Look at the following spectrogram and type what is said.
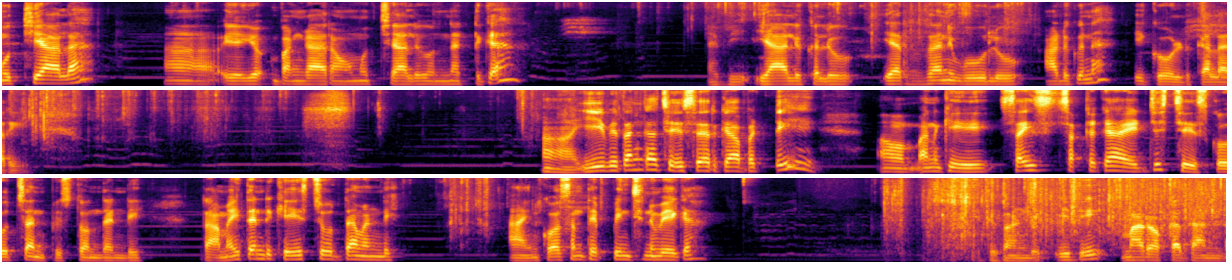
ముత్యాల బంగారం ముత్యాలు ఉన్నట్టుగా. అవి యాలుకలు ఎర్రని ఊలు అడుగున ఈ గోల్డ్ కలర్ ఈ విధంగా చేశారు కాబట్టి మనకి సైజ్ చక్కగా అడ్జస్ట్ చేసుకోవచ్చు అనిపిస్తోందండి. రామయ్య తండ్రి కేసు చూద్దామండి. ఆయన కోసం తెప్పించినవేగా. ఇదిగోండి ఇది మరొక దండ.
